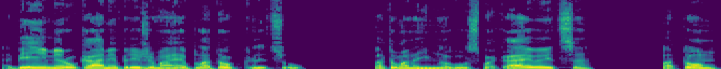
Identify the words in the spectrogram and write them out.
обеими руками прижимая платок к лицу. Потом она немного успокаивается, потом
